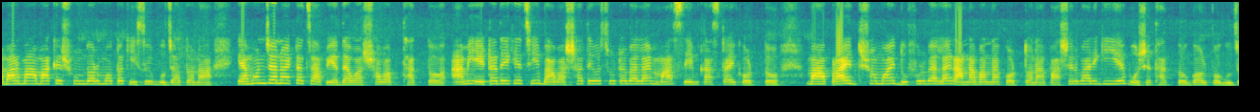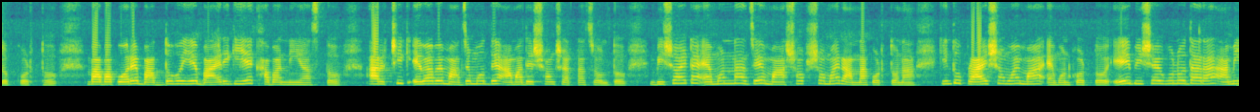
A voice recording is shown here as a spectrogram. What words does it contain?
আমার মা আমাকে সুন্দর মতো কিছুই বোঝাতো না। কেমন যেন একটা চাপিয়ে দেওয়ার স্বভাব থাকতো। আমি এটা দেখেছি বাবার সাথেও ছোটোবেলায় মা সেম কাজটাই করতো। মা প্রায় সময় দুপুরবেলায় রান্নাবান্না করতো না, পাশের বাড়ি গিয়ে বসে থাকতো, গল্প গুজব করতো। বাবা পরে বাধ্য হয়ে বাইরে গিয়ে খাবার নিয়ে আসতো। আর ঠিক এভাবে মাঝে মধ্যে আমাদের সংসারটা চলতো। বিষয়টা এমন না যে মা সব সময় রান্না করতো না, কিন্তু প্রায় সময় মা এমন করতো। এই বিষয়গুলো দ্বারা আমি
